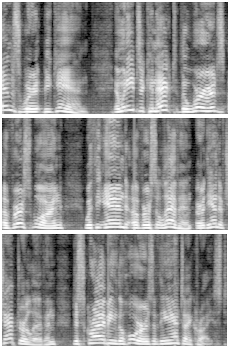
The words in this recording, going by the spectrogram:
ends where it began. And we need to connect the words of verse 1 with the end of verse 11, or the end of chapter 11, describing the horrors of the Antichrist.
